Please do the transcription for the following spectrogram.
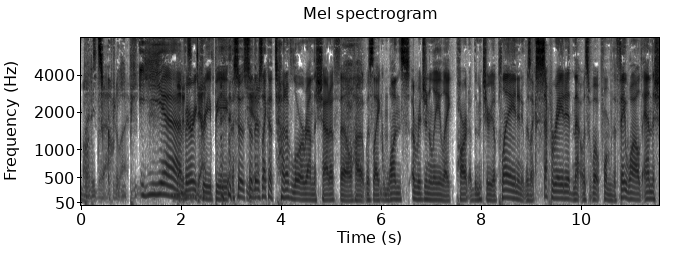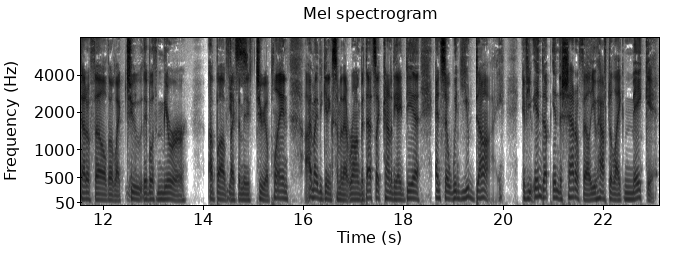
But it's afterlife. Yeah, it's very death. creepy. So, so Yeah. there's like a ton of lore around the Shadowfell. How it was like Mhm. once originally like part of the material plane, and it was like separated, and that was what formed the Feywild and the Shadowfell. They're like two. They both mirror above like the material plane. I might be getting some of that wrong, but that's like kind of the idea. And so when you die, if you end up in the Shadowfell, you have to like make it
